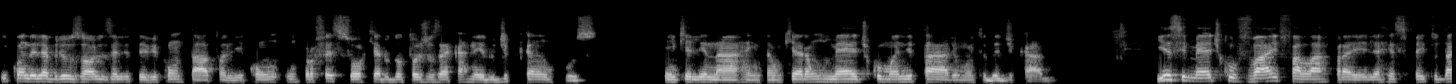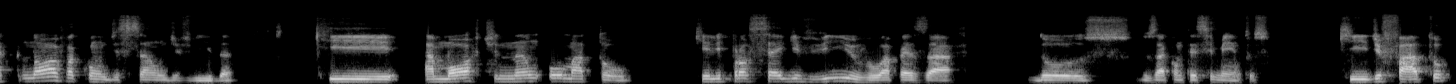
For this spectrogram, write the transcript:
e quando ele abriu os olhos ele teve contato ali com um professor que era o Dr. José Carneiro de Campos, em que ele narra então que era um médico humanitário muito dedicado. E esse médico vai falar para ele a respeito da nova condição de vida, que a morte não o matou, que ele prossegue vivo apesar dos, dos acontecimentos, que de fato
